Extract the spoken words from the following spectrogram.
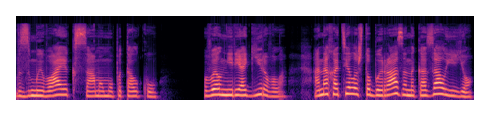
взмывая к самому потолку. Вэл не реагировала. Она хотела, чтобы Раза наказал ее,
